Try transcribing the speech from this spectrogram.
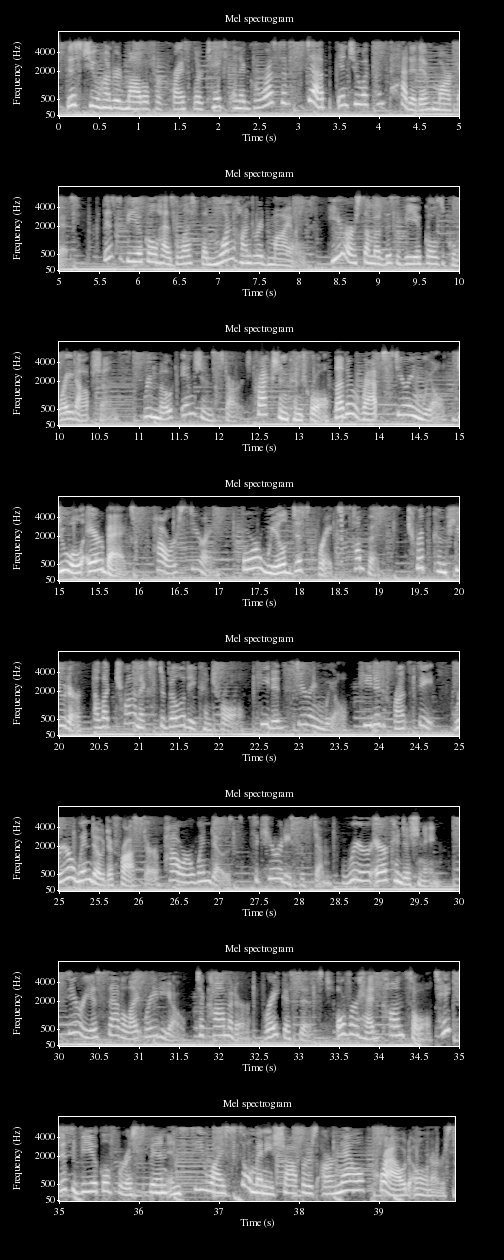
This 200 model for Chrysler takes an aggressive step into a competitive market. This vehicle has less than 100 miles. Here are some of this vehicle's great options. Remote engine start, traction control, leather wrapped steering wheel, dual airbags, power steering, four-wheel disc brakes, compass, trip computer, electronic stability control, heated steering wheel, heated front seats, rear window defroster, power windows, security system, rear air conditioning, Sirius satellite radio, tachometer, brake assist, overhead console. Take this vehicle for a spin and see why so many shoppers are now proud owners.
